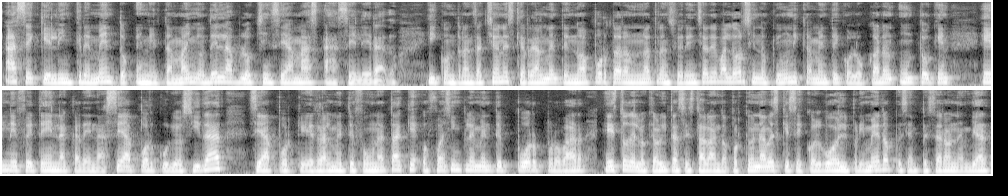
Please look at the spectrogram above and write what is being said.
hace que el incremento en el tamaño de la blockchain sea más acelerado y con transacciones que realmente no aportaron una transferencia de valor sino que únicamente colocaron un token NFT en la cadena sea por curiosidad sea porque realmente fue un ataque o fue simplemente por probar esto de lo que ahorita se está hablando porque una vez que se colgó el primero pues empezaron a enviar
